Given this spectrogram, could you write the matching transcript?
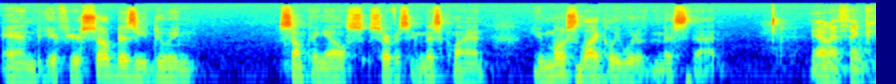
And if you're so busy doing something else, servicing this client, you most likely would have missed that. Yeah, and I think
